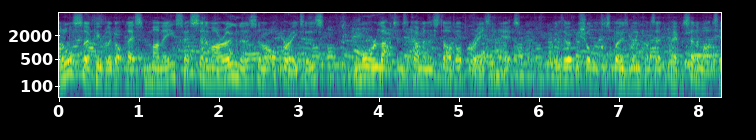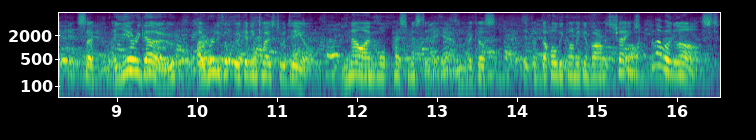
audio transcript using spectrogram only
and also people have got less money, so cinema owners, cinema operators are more reluctant to come in and start operating it because they won't be sure the disposable income's there to pay for cinema tickets. So a year ago, I really thought we were getting close to a deal. Now I'm more pessimistic again because it, the whole economic environment's changed. But that won't last.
